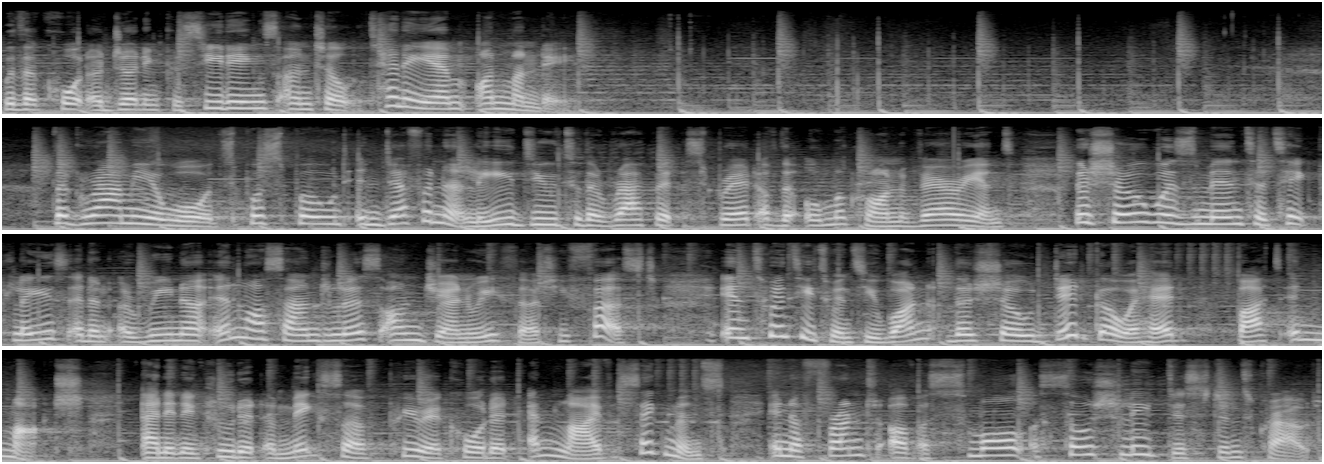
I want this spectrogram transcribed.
with the court adjourning proceedings until 10 a.m. on Monday. The Grammy Awards postponed indefinitely due to the rapid spread of the Omicron variant. The show was meant to take place at an arena in Los Angeles on January 31st. In 2021, the show did go ahead, but in March, and it included a mix of pre-recorded and live segments in a front of a small, socially distant crowd.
